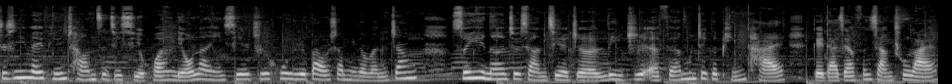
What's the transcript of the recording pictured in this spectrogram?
只是因为平常自己喜欢浏览一些知乎日报上面的文章，所以呢就想借着荔枝 FM 这个平台给大家分享出来，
